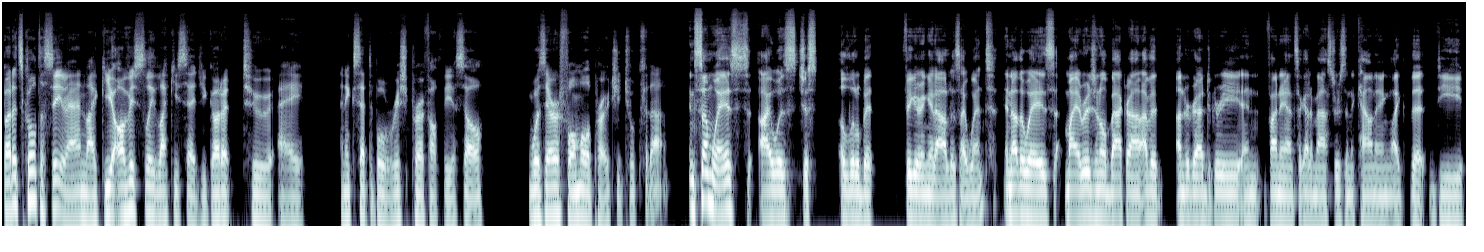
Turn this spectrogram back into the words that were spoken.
but it's cool to see man. Like you obviously like you said you got it to a an acceptable risk profile for yourself. Was there a formal approach you took for that? In some ways i was just a little bit figuring it out as I went. In other ways, my original background, I have an undergrad degree in finance. I got a master's in accounting. Like the the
